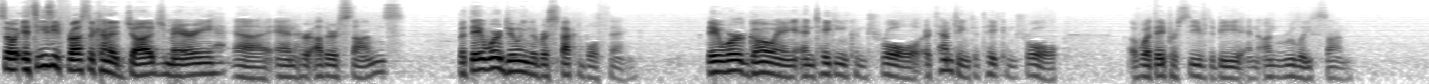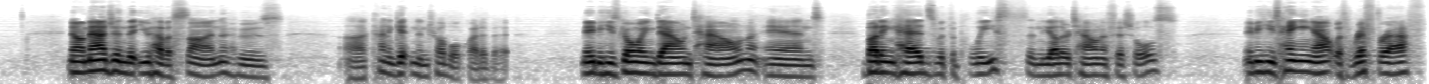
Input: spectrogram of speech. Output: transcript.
So it's easy for us to kind of judge Mary uh, and her other sons, but they were doing the respectable thing. They were going and taking control, attempting to take control of what they perceive to be an unruly son. Now imagine that you have a son who's uh, kind of getting in trouble quite a bit. Maybe he's going downtown and butting heads with the police and the other town officials. Maybe he's hanging out with riffraff.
